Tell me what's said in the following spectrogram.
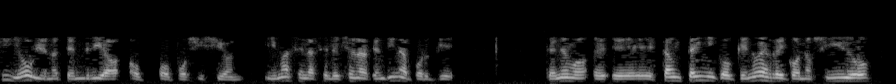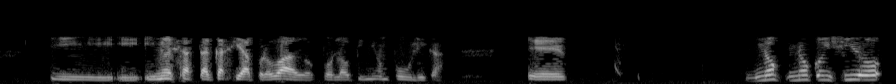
sí, obvio, no tendría op oposición, y más en la selección argentina porque tenemos eh, eh, está un técnico que no es reconocido y, y, y, no es hasta casi aprobado por la opinión pública. Eh, no no coincido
